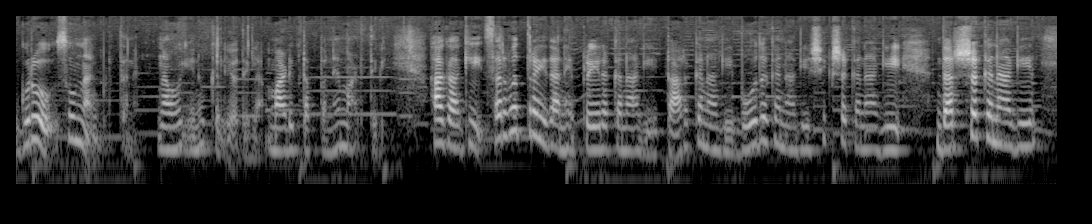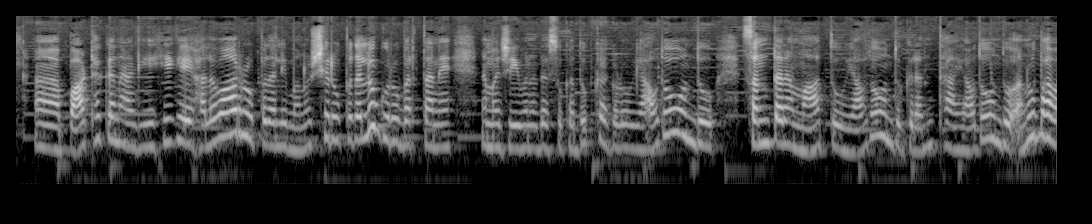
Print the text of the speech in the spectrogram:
ಗುರು ಸುಮ್ಮನಾಗ್ಬಿಡ್ತಾನೆ ನಾವು ಏನೂ ಕಲಿಯೋದಿಲ್ಲ, ಮಾಡಿದ ತಪ್ಪನ್ನೇ ಮಾಡ್ತೀವಿ. ಹಾಗಾಗಿ ಸರ್ವತ್ರ ಇದ್ದಾನೆ ಪ್ರೇರಕನಾಗಿ, ತಾರಕನಾಗಿ, ಬೋಧಕನಾಗಿ, ಶಿಕ್ಷಕನಾಗಿ, ದರ್ಶಕನಾಗಿ ಪಾಠಕನಾಗಿ, ಹೀಗೆ ಹಲವಾರು ರೂಪದಲ್ಲಿ, ಮನುಷ್ಯ ರೂಪದಲ್ಲೂ ಗುರು ಬರ್ತಾನೆ. ನಮ್ಮ ಜೀವನದ ಸುಖ ದುಃಖಗಳು, ಯಾವುದೋ ಒಂದು ಸಂತರ ಮಾತು, ಯಾವುದೋ ಒಂದು ಗ್ರಂಥ, ಯಾವುದೋ ಒಂದು ಅನುಭವ,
